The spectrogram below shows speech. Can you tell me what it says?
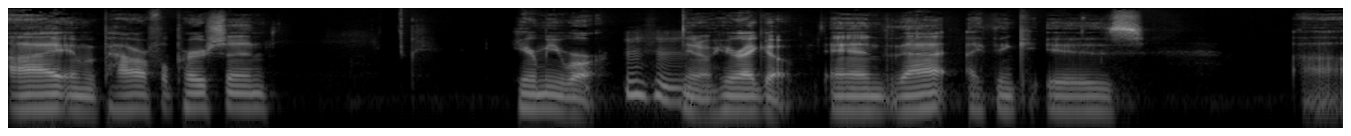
I am a powerful person. Hear me roar. Mm-hmm. you know here i go. And that i think is uh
